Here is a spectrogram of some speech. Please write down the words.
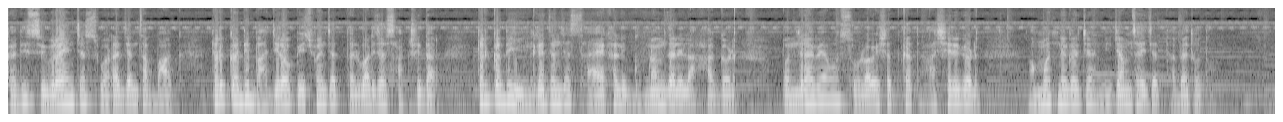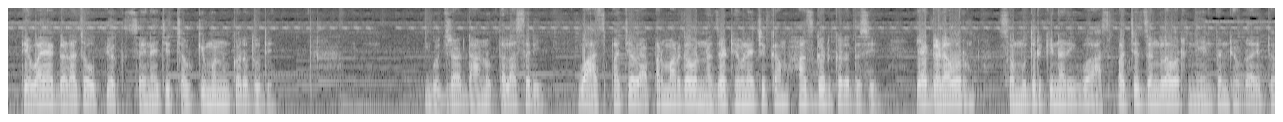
कधी शिवरायांच्या स्वराज्यांचा भाग तर कधी बाजीराव पेशव्यांच्या तलवारीचा साक्षीदार तर कधी इंग्रजांच्या सायाखाली गुमनाम झालेला हा गड पंधराव्या व सोळाव्या शतकात आशिरीगड अहमदनगरच्या निजामशाहीच्या ताब्यात होता. तेव्हा या गडाचा उपयोग सैन्याची चौकी म्हणून करत होते. गुजरात डहाणू तलासरी व आसपासच्या व्यापार मार्गावर नजर ठेवण्याचे काम हाच गड करत असे. या गडावरून समुद्रकिनारी व आसपासच्या जंगलावर नियंत्रण ठेवता येतं.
